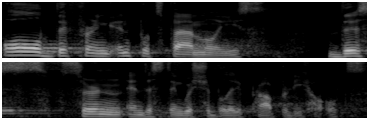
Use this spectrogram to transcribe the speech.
all differing input families, this certain indistinguishability property holds.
